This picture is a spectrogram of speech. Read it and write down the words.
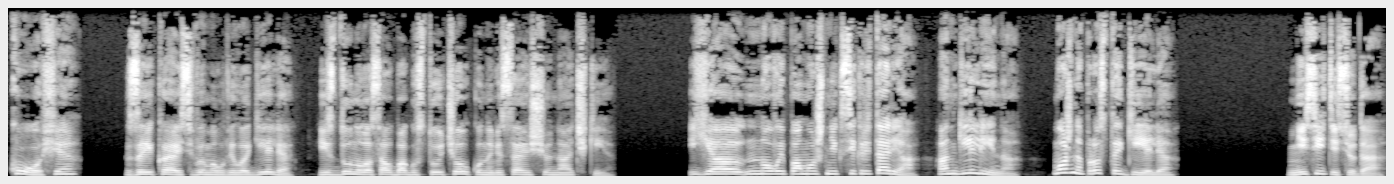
«Кофе», — заикаясь, вымолвила Геля и сдунула с лба густую челку, нависающую на очки. «Я новый помощник секретаря, Ангелина. Можно просто Геля». «Несите сюда»,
